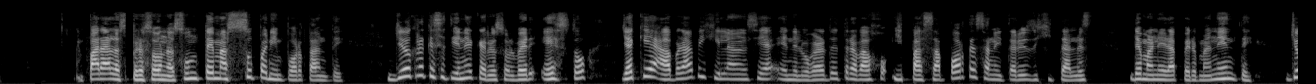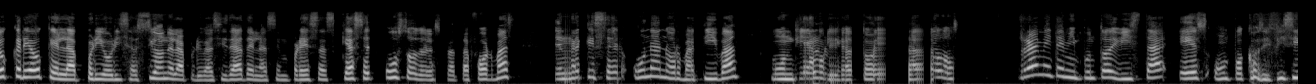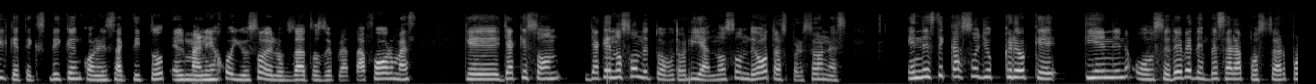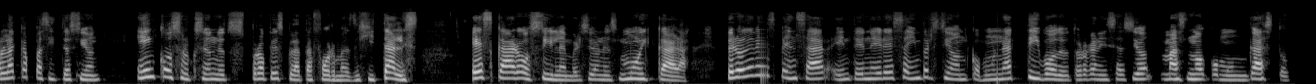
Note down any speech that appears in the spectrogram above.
para las personas, un tema súper importante. Yo creo que se tiene que resolver esto, ya que habrá vigilancia en el lugar de trabajo y pasaportes sanitarios digitales de manera permanente. Yo creo que la priorización de la privacidad en las empresas que hacen uso de las plataformas tendrá que ser una normativa mundial obligatoria para todos. Realmente, mi punto de vista, es un poco difícil que te expliquen con exactitud el manejo y uso de los datos de plataformas, que ya que son, ya que no son de tu autoría, no son de otras personas. En este caso, yo creo que tienen o se debe de empezar a apostar por la capacitación en construcción de tus propias plataformas digitales. Es caro, sí, la inversión es muy cara, pero debes pensar en tener esa inversión como un activo de tu organización, más no como un gasto.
